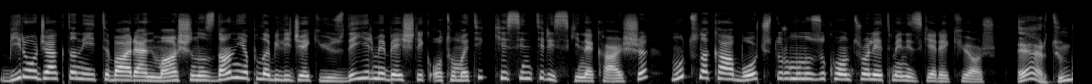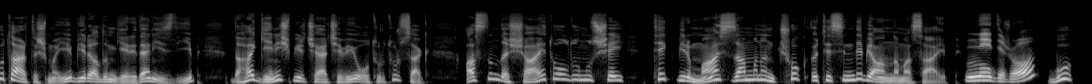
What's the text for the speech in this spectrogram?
1 Ocak'tan itibaren maaşınızdan yapılabilecek %25'lik otomatik kesinti riskine karşı mutlaka borç durumunuzu kontrol etmeniz gerekiyor. eğer tüm bu tartışmayı bir alım geriden izleyip daha geniş bir çerçeveye oturtursak aslında şahit olduğumuz şey tek bir maaş zammının çok ötesinde bir anlama sahip. Nedir o? Bu,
